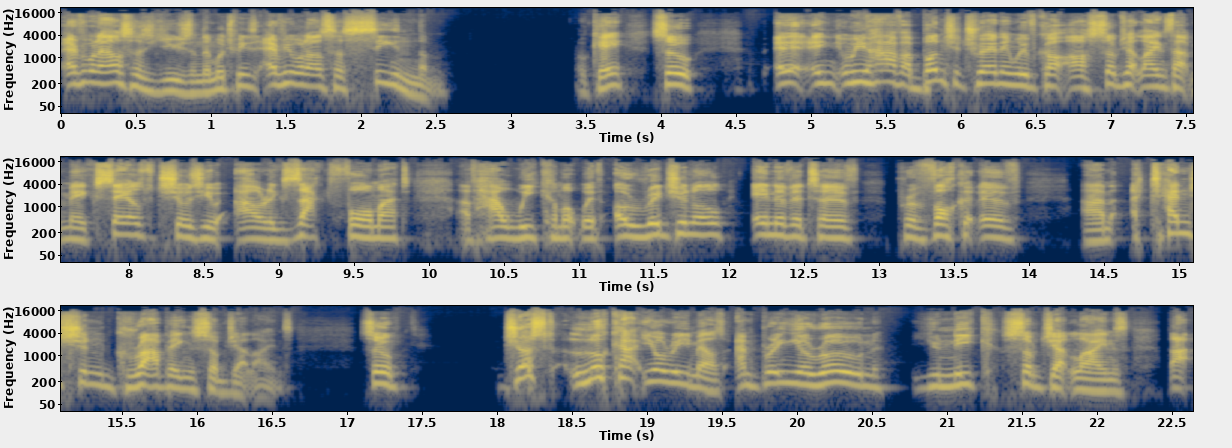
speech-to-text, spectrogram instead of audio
everyone else is using them, which means everyone else has seen them. Okay, so and we have a bunch of training. We've got our subject lines that make sales, which shows you our exact format of how we come up with original, innovative, provocative, um, attention-grabbing subject lines. So just look at your emails and bring your own unique subject lines that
